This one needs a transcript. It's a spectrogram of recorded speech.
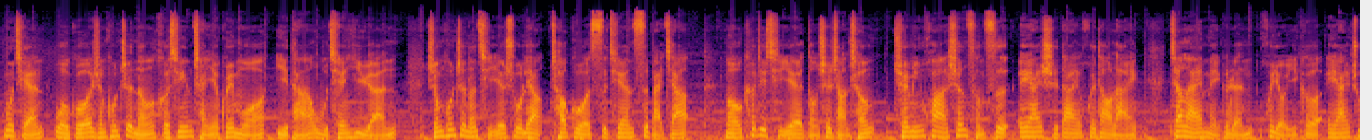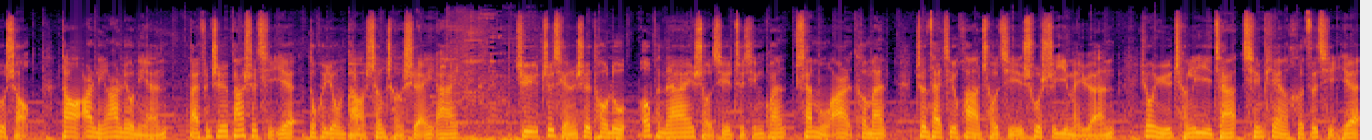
目前我国人工智能核心产业规模已达五千亿元，人工智能企业数量超过四千四百家。某科技企业董事长称，全民化深层次 AI 时代会到来，将来每个人会有一个 AI 助手。到二零二六年，百分之八十企业都会用到生成式 AI。据知情人士透露，OpenAI 首席执行官山姆·阿尔特曼正在计划筹集数十亿美元，用于成立一家芯片合资企业，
